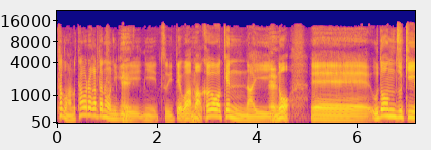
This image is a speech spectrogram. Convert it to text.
多分あの俵型のおにぎりについてはまあ香川県内のえーうどん好き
